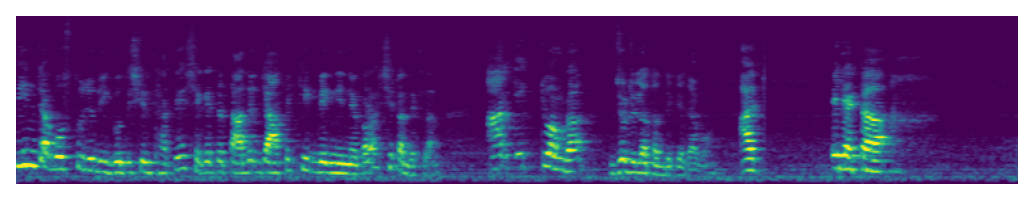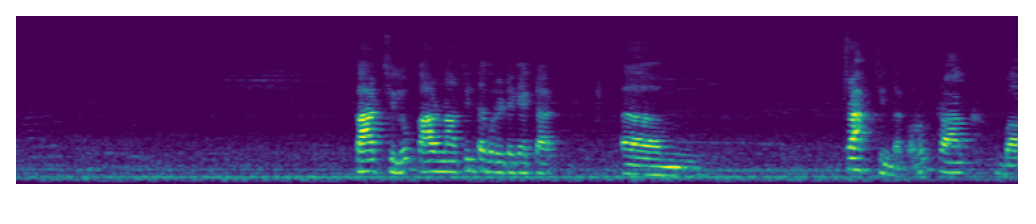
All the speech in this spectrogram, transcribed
তিনটা বস্তু যদি গতিশীল থাকে, সেক্ষেত্রে তাদের যে আপেক্ষিক বেগ নির্ণয় করা, সেটা দেখলাম। আর একটু আমরা জটিলতার দিকে যাব। আর এটা একটা কার ছিল? কার না, চিন্তা করে এটাকে একটা ট্রাক চিন্তা করো। ট্রাক বা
